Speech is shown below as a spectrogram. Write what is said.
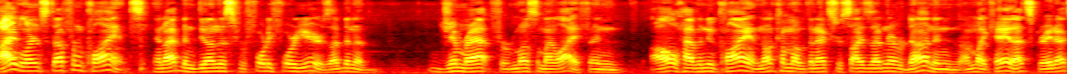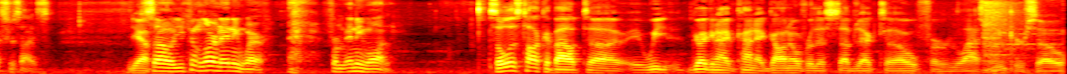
I learned stuff from clients, and I've been doing this for 44 years. I've been a gym rat for most of my life, and I'll have a new client, and they'll come up with an exercise I've never done, and I'm like, hey, that's great exercise. Yeah. So you can learn anywhere from anyone. So let's talk about uh, we. Greg and I have kind of gone over this subject oh for the last week or so.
